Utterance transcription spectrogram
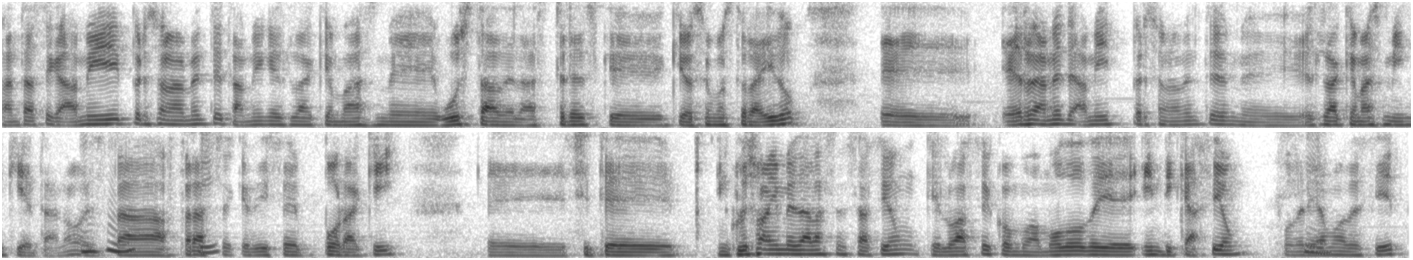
Fantástica. A mí personalmente también es la que más me gusta de las tres que, os hemos traído. Eh, es realmente, a mí personalmente es la que más me inquieta, ¿no? Esta frase que dice por aquí, eh, si te, incluso a mí me da la sensación que lo hace como a modo de indicación, podríamos decir,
